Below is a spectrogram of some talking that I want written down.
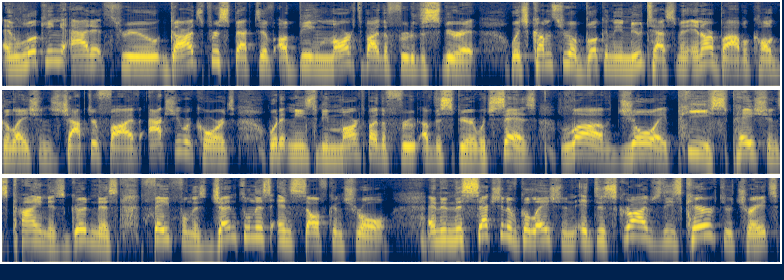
and looking at it through God's perspective of being marked by the fruit of the Spirit, which comes through a book in the New Testament in our Bible called Galatians chapter chapter 5 actually records what it means to be marked by the fruit of the Spirit, which says love, joy, peace, patience, kindness, goodness, faithfulness, gentleness, and self-control. And in this section of Galatians, it describes these character traits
